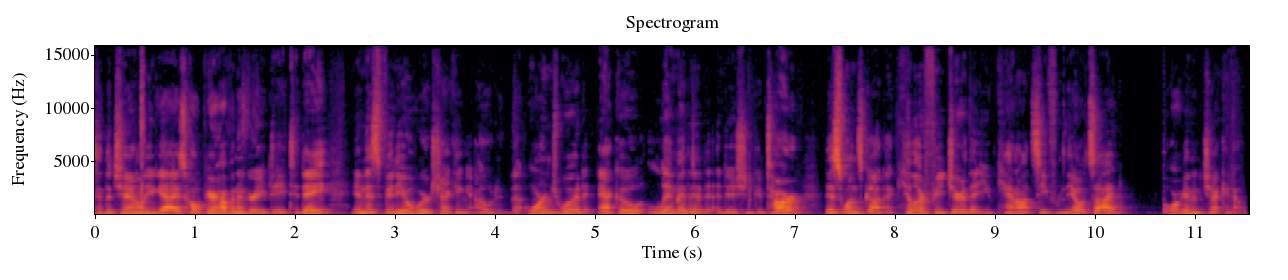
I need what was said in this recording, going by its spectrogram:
back to the channel, you guys. Hope you're having a great day today. In this video, we're checking out the Orangewood Echo Limited Edition guitar. This one's got a killer feature that you cannot see from the outside, but we're gonna check it out.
